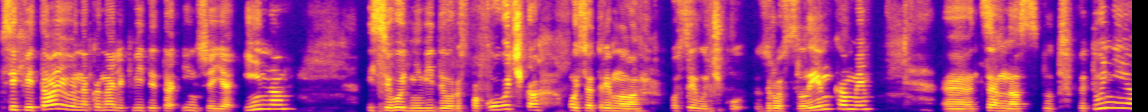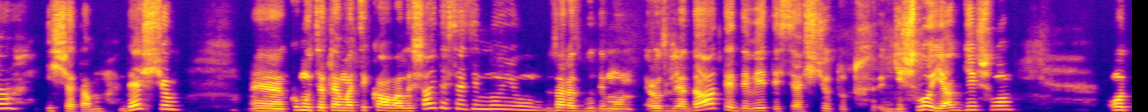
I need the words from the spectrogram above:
Всіх вітаю! Ви на каналі Квіти та інше я Інна. І сьогодні відео розпаковочка. Ось отримала посилочку з рослинками. Е, Це в нас тут петунія і ще там дещо. Е, Кому ця тема цікава, лишайтеся зі мною. Зараз будемо розглядати, дивитися, що тут дійшло, як дійшло. От,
